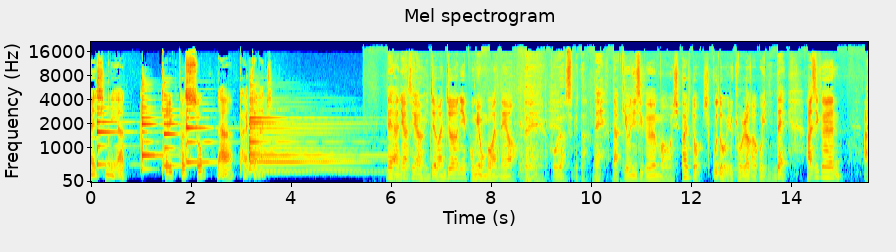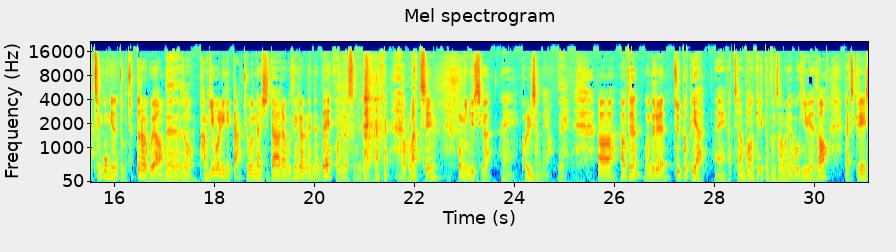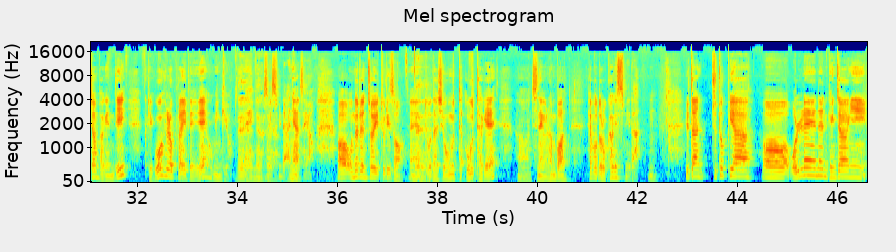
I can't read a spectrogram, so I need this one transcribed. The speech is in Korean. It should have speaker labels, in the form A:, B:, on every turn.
A: 드라의 심리학 캐릭터 속 나 발견하기 네 안녕하세요 이제 완전히 봄이 온 것 같네요
B: 네, 네, 봄이 왔습니다 네 낮
A: 기온이 지금 뭐 18도 19도 이렇게 올라가고 있는데 아직은 아침 공기는 좀 춥더라고요 네. 그래서 감기 걸리기 딱 좋은 날씨다라고 생각을 했는데
B: 걸렸습니다
A: 마침 홍민규 씨가 네, 걸리셨네요 네. 어, 아무튼 오늘은 주토피아 네, 같이 한번 캐릭터 분석을 해보기 위해서 같이 크리에이션 박앤디 그리고 헬로 프라이데이의 호민규 네,
B: 네 안녕하세요. 모였습니다.
A: 안녕하세요. 어, 오늘은 저희 둘이서 예, 네, 또 다시 오붓하, 오붓하게 어, 진행을 한번 해보도록 하겠습니다. 음. 일단 주토피아 어, 원래는 굉장히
